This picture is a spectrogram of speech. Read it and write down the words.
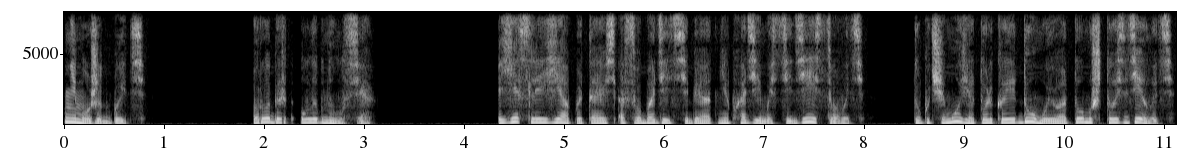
Не может быть». Роберт улыбнулся. «Если я пытаюсь освободить себя от необходимости действовать, то почему я только и думаю о том, что сделать?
